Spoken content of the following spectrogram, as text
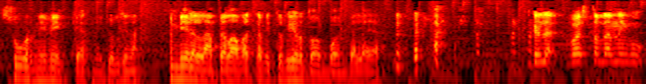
suurnimikkeet, niin kyllä siinä mielellään pelaa vaikka vittu Virtual Boyn pelejä. Kyllä vois olla niinku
